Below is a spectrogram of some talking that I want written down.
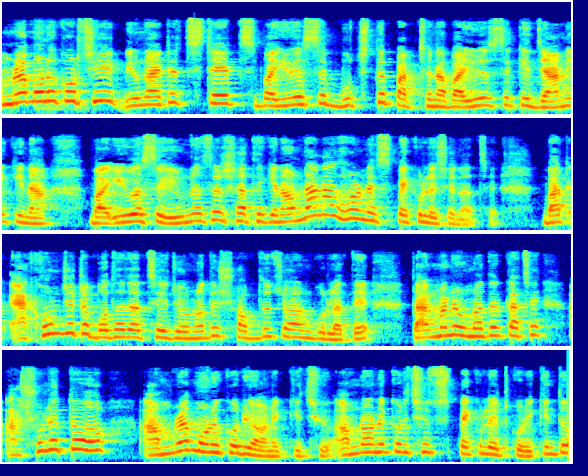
আমরা মনে করছি ইউনাইটেড স্টেটস বা ইউএসএ বুঝতে পারছে না বা ইউএসএ কি জানে কিনা বা ইউএসএ ইউনেসের সাথে কিনা নানা ধরনের স্পেকুলেশন আছে। বাট এখন যেটা বোঝা যাচ্ছে যে ওনাদের শব্দ চয়নগুলাতে তার মানে ওনাদের কাছে আসলে তো আমরা মনে করি অনেক কিছু আমরা অনেক কিছু স্পেকুলেট করি কিন্তু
